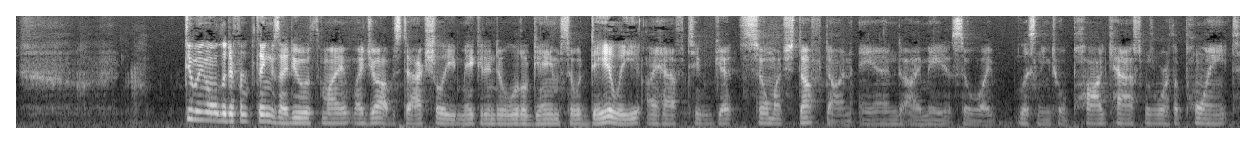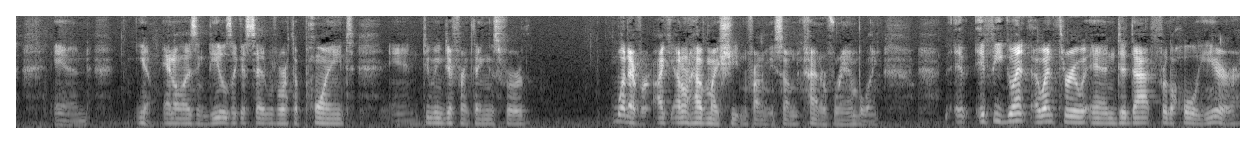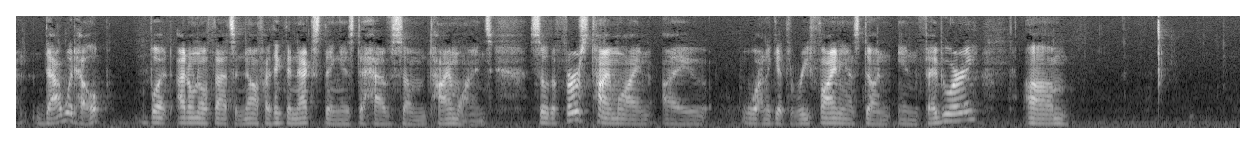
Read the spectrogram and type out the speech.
doing all the different things I do with my, my jobs to actually make it into a little game. So daily, I have to get so much stuff done, and I made it so like listening to a podcast was worth a point, and you know analyzing deals, like I said, was worth a point, and doing different things for whatever. I, I don't have my sheet in front of me, so I'm kind of rambling. If, if you went, I went through and did that for the whole year, that would help but I don't know if that's enough. I think the next thing is to have some timelines. So the first timeline I want to get the refinance done in February. Um,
